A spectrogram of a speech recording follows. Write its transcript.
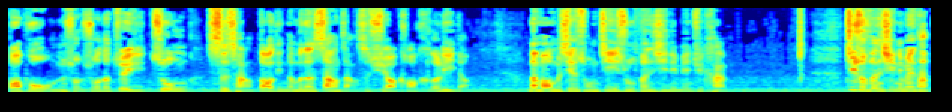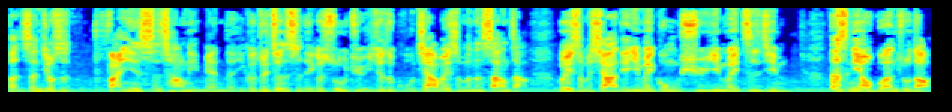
包括我们所说的最终市场到底能不能上涨，是需要靠合力的。那么我们先从技术分析里面去看。技术分析里面，它本身就是反映市场里面的一个最真实的一个数据，也就是股价为什么能上涨，为什么下跌，因为供需，因为资金。但是你要关注到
